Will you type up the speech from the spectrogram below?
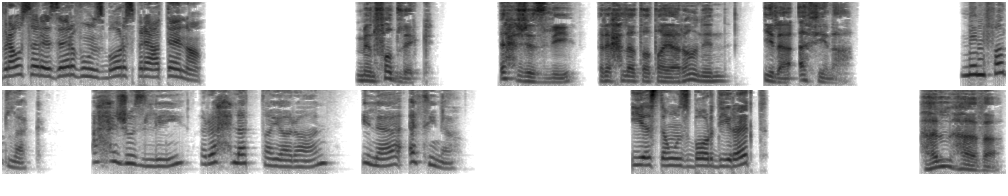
Vreau să rezerv un zbor spre Atena. من فضلك. احجز لي رحلة طيران إلى أثينا. من فضلك أحجز لي رحلة طيران إلى أثينا. Este un zbor direct? هل هذا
